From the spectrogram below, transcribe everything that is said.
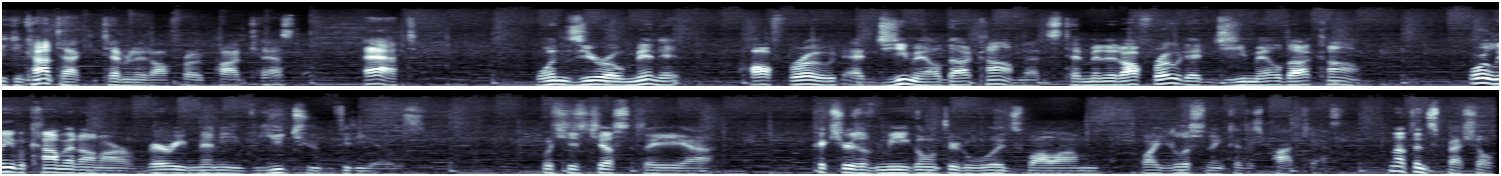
You can contact the 10 Minute Off Road Podcast at 10 minute off road at gmail.com. That's 10 minute off road at gmail.com. Or leave a comment on our very many YouTube videos, which is just a uh, pictures of me going through the woods while I'm while you're listening to this podcast. Nothing special.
